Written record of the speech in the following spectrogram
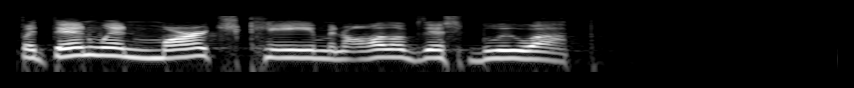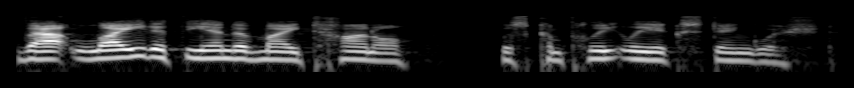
But then when March came and all of this blew up, that light at the end of my tunnel was completely extinguished.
